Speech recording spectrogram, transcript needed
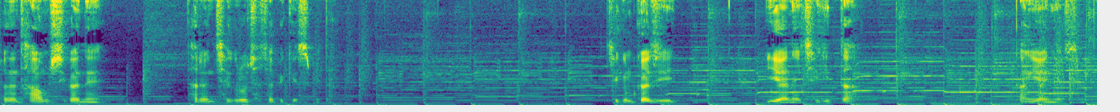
저는 다음 시간에 다른 책으로 찾아뵙겠습니다. 지금까지 이 안에 책 있다. 강희안이었습니다.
